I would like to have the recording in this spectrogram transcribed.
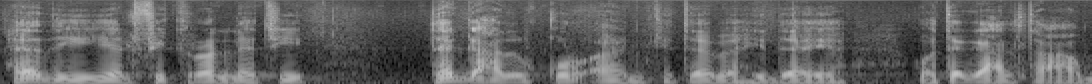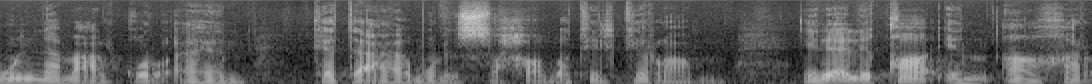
هذه هي الفكرة التي تجعل القرآن كتاب هداية وتجعل تعاملنا مع القرآن كتعامل الصحابة الكرام. إلى لقاء آخر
